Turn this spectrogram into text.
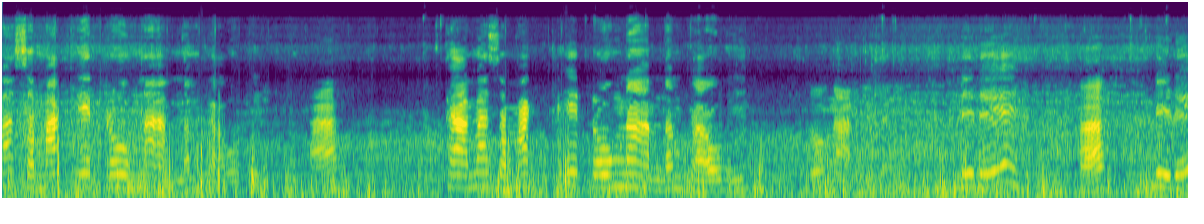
มาสมัค รเฮ็ดโรงน้ำน้ำเขาสิฮะถ้ามาสมัครเฮ็ดโรงน้ำน้ำเขาสิร่วมหน้าอยู่ไหนนี่เด้ฮะนี่เด้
